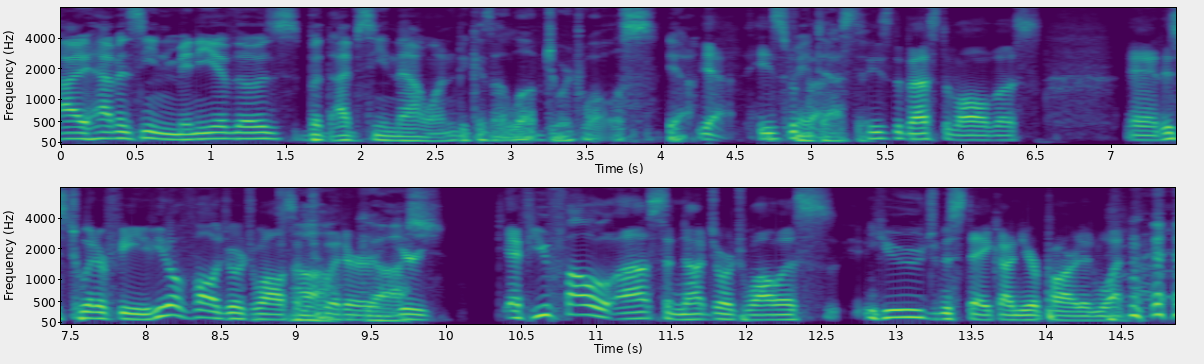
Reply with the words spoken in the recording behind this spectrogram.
I haven't seen many of those, but I've seen that one because I love George Wallace. Yeah. Yeah, he's It's the fantastic. best. He's the best of all of us. And his Twitter feed, if you don't follow George Wallace on Oh, Twitter, gosh. you're if you follow us and not George Wallace, huge mistake on your part and whatnot.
